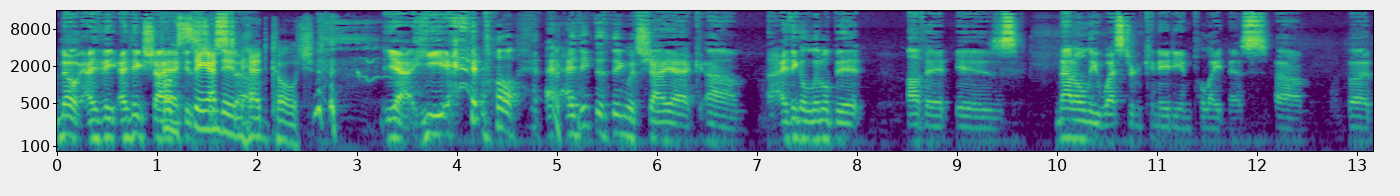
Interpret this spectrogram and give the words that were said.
no, I think I think From is stand-in uh, head coach. Yeah, he. Well, I, I think the thing with Shyiak, um, I think a little bit of it is not only Western Canadian politeness, um, but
